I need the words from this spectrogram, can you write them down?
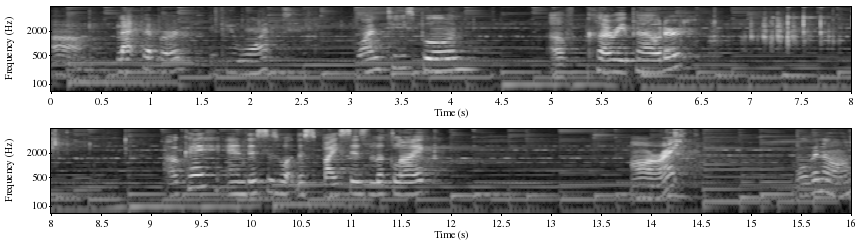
um, black pepper if you want. One teaspoon of curry powder. Okay, and this is what the spices look like. All right, moving on.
